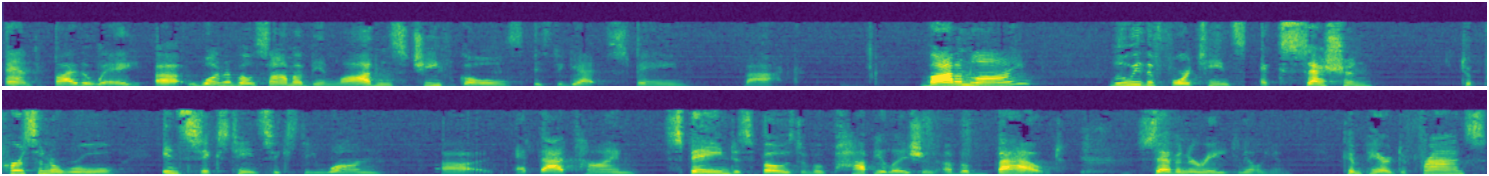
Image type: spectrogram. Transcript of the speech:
And by the way, uh, one of Osama bin Laden's chief goals is to get Spain back. Bottom line, Louis XIV's accession to personal rule in 1661, uh, at that time, Spain disposed of a population of about seven or eight million, compared to France,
